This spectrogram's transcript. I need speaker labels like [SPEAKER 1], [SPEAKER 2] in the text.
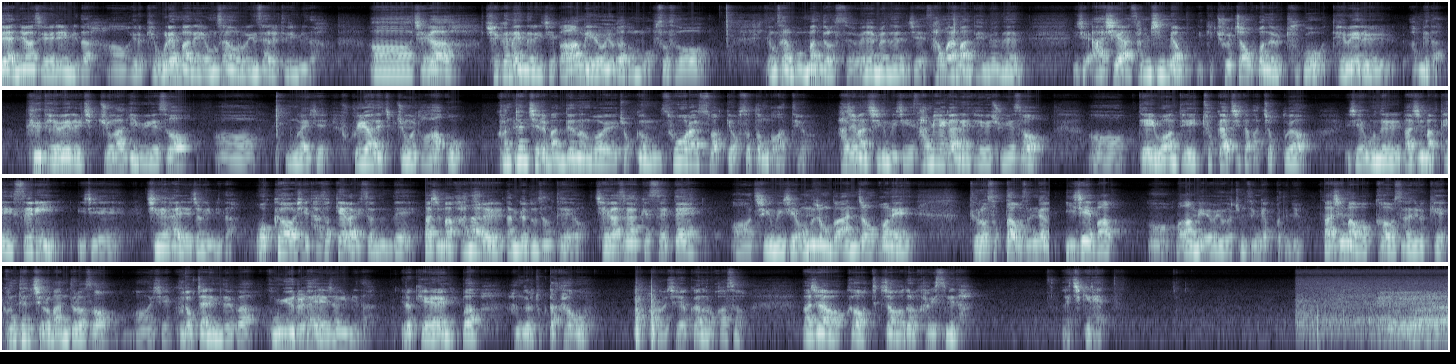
[SPEAKER 1] 네, 안녕하세요. 에레입니다. 어, 이렇게 오랜만에 영상으로 인사를 드립니다. 어, 제가 최근에는 이제 마음의 여유가 너무 없어서 영상을 못 만들었어요. 왜냐면은 이제 3월만 되면은 이제 아시아 30명 이렇게 출전권을 두고 대회를 합니다. 그 대회를 집중하기 위해서 어, 뭔가 이제 훈련에 집중을 더 하고 컨텐츠를 만드는 거에 조금 소홀할 수밖에 없었던 것 같아요. 하지만 지금 이제 3일간의 대회 중에서 어, 데이 1, 데이 2까지 다 마쳤고요. 이제 오늘 마지막 데이 3 이제 진행할 예정입니다. 워크아웃이 다섯 개가 있었는데 마지막 하나를 남겨둔 상태예요. 제가 생각했을 때 어, 지금 이제 어느 정도 안정권에 들어섰다고 생각. 이제 막 어, 마음의 여유가 좀 생겼거든요. 마지막 워크아웃은 이렇게 컨텐츠로 만들어서 어, 이제 구독자님들과 공유를 할 예정입니다. 이렇게 LM국밥 한 그릇 뚝딱 하고 바로 체육관으로 가서 마지막 워크아웃 측정하도록 하겠습니다. 렛츠 기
